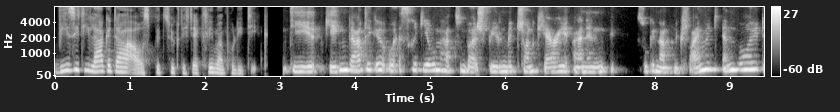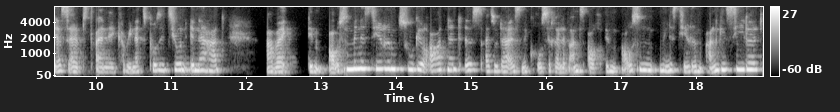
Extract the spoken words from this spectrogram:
wie sieht die Lage da aus bezüglich der Klimapolitik? Die gegenwärtige US-Regierung hat zum Beispiel mit John Kerry einen sogenannten Climate Envoy, der selbst eine Kabinettsposition innehat, aber dem Außenministerium zugeordnet ist. Also da ist eine große Relevanz auch im Außenministerium angesiedelt.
